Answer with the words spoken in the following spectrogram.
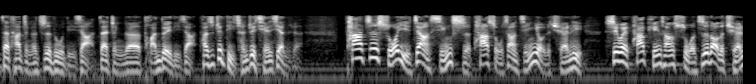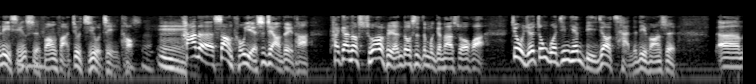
在他整个制度底下，在整个团队底下，他是最底层最前线的人。他之所以这样行使他手上仅有的权利，是因为他平常所知道的权利行使方法就只有这一套。是，嗯，他的上头也是这样对他，他看到所有人都是这么跟他说话。就我觉得中国今天比较惨的地方是，呃，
